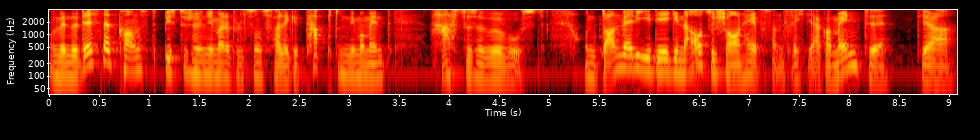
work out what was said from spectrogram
Und wenn du das nicht kannst, bist du schon in die Manipulationsfalle getappt und im Moment hast du es aber bewusst. Und dann wäre die Idee genau zu schauen, hey, was sind vielleicht die Argumente der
